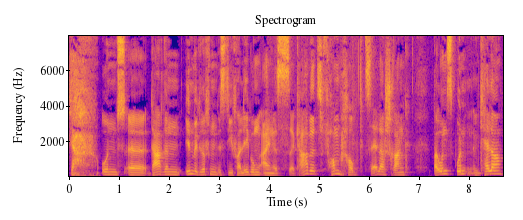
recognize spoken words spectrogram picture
Ja, und äh, darin inbegriffen ist die Verlegung eines äh, Kabels vom Hauptzählerschrank bei uns unten im Keller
